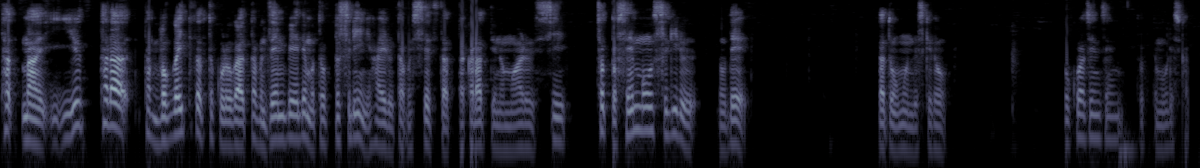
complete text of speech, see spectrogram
たまあ、言ったら、多分僕が言ってたところが、多分全米でもトップ3に入る多分施設だったからっていうのもあるし、ちょっと専門すぎるので、だと思うんですけど、僕は全然とっても嬉しかっい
